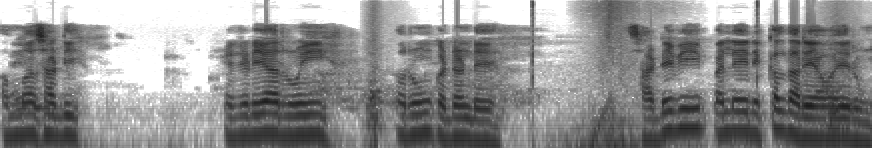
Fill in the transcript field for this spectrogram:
ਅੰਮਾ ਸਾਡੀ ਇਹ ਜਿਹੜੇ ਆ ਰੂਈ, ਰੂੰ ਕੱਢਣ ਦੇ। ਸਾਡੇ ਵੀ ਪਹਿਲੇ ਨਿਕਲਦਾ ਰਿਹਾ ਵਾ ਇਹ ਰੂੰ,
